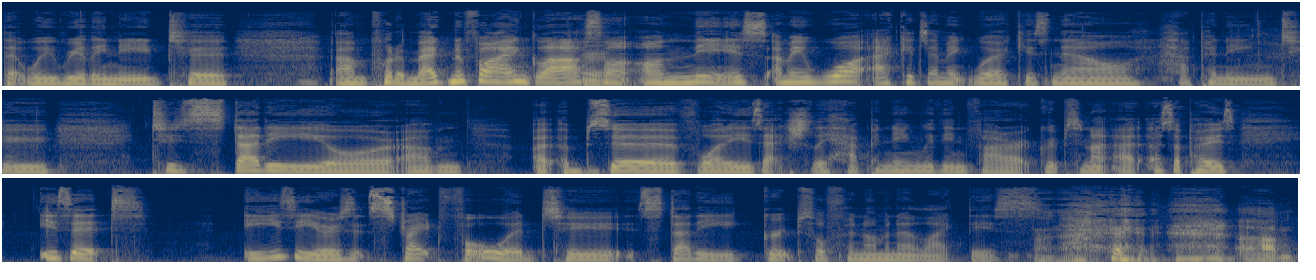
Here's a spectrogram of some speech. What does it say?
that we really need to um, put a magnifying glass yeah. on, on, this. I mean, what academic work is now happening to to study or um, observe what is actually happening within far right groups? And I, I suppose, is it easy or is it straightforward to study groups or phenomena like this? um,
